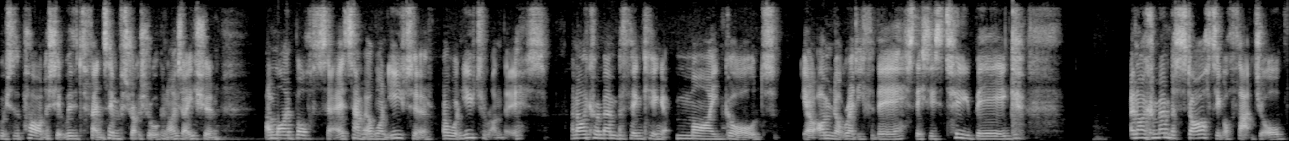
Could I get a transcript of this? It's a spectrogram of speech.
which is a partnership with the Defence Infrastructure Organisation. And my boss said, Sammy, I want you to, I want you to run this. And I can remember thinking, my God, you know, I'm not ready for this. This is too big. And I can remember starting off that job,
